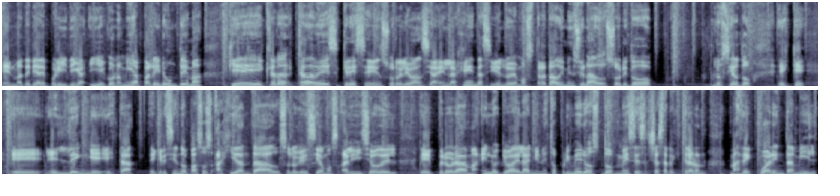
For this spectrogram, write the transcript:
en materia de política y economía para ir a un tema que cada vez crece en su relevancia en la agenda, si bien lo hemos tratado y mencionado, sobre todo lo cierto es que eh, el dengue está eh, creciendo a pasos agigantados, lo que decíamos al inicio del eh, programa. En lo que va del año, en estos primeros dos meses ya se registraron más de 40.000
